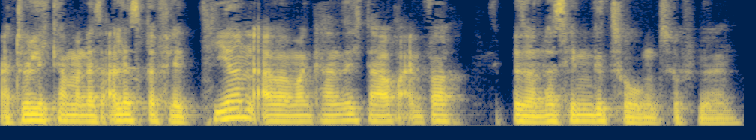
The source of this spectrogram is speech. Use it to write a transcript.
Natürlich kann man das alles reflektieren, aber man kann sich da auch einfach besonders hingezogen zu fühlen.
